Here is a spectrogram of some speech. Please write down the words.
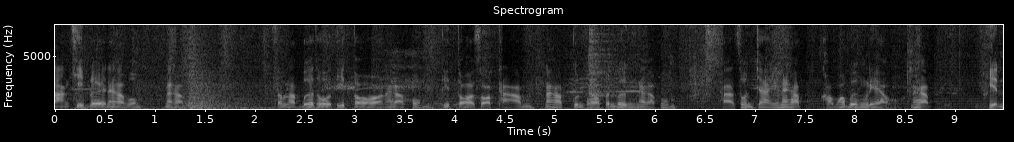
ล่างคลิปเลยนะครับผมนะครับสำหรับเบอร์โทรติดต่อนะครับผมติดต่อสอบถามนะครับ คุณพ่อเป็นเบิ่งนะครับ ผมถ้าสนใจนะครับ เขามาเบิ่งแล้วนะครับ เห็น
